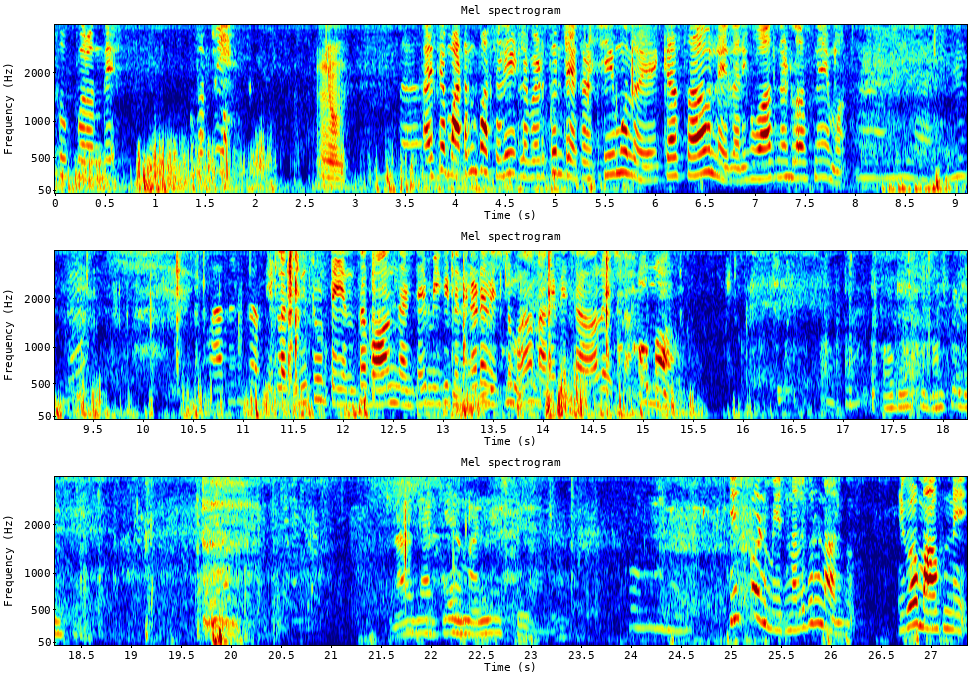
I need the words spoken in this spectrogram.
సూపర్ ఉంది. అయితే మటన్ పచ్చడి ఇట్లా పెడుతుంటే అక్కడ చీమలు ఎక్కేస్తా ఉన్నాయి దానికి వాసన ఎట్లా వస్తున్నాయేమో. ఇట్లా తింటుంటే ఎంత బాగుందంటే మీకు ఇట్లా తినడం ఇష్టమా? నాకైతే చాలా ఇష్టం అమ్మా ఒకటి వేసుకో, మంచి ఒకటి వేసుకో. నాకు నచ్చిన అన్నీ వేసుకున్నాను తీసుకోండి మీరు నలుగురు నాలుగు. ఇగో మాకున్నాయి.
